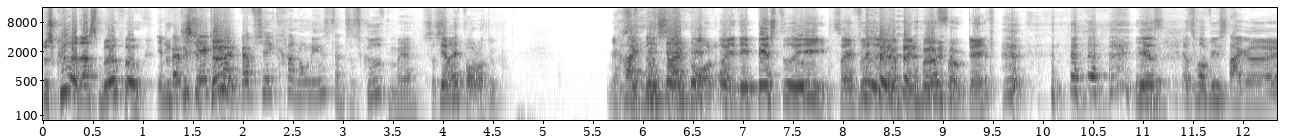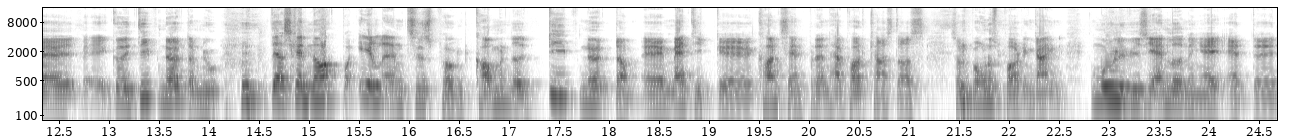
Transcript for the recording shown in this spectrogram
du skyder deres Merfolk. Jamen, du, hvad hvis, jeg ikke, har- hvad hvis jeg ikke har nogen instans at skyde dem med? Så sideboarder du. Jeg har ikke noget sideboard, og det er bedst ud af en, så jeg ved ikke, om det er et Merfolk deck. yes, jeg tror, vi snakker øh, gået i deep nerddom nu. Der skal nok på et eller andet tidspunkt komme noget deep nerddom øh, magic øh, content på den her podcast også, som bonuspot en gang, muligvis i anledning af, at, øh,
